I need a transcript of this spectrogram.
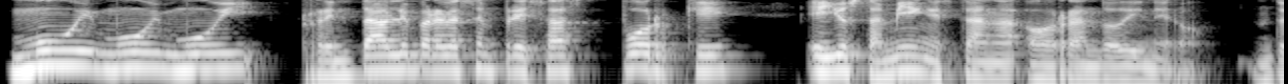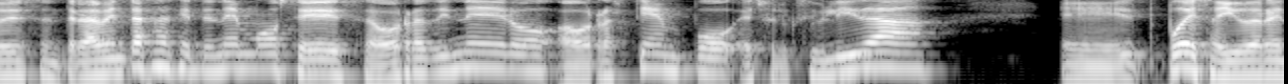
muy, muy, muy rentable para las empresas porque ellos también están ahorrando dinero. Entonces, entre las ventajas que tenemos es ahorras dinero, ahorras tiempo, es flexibilidad, eh, puedes ayudar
